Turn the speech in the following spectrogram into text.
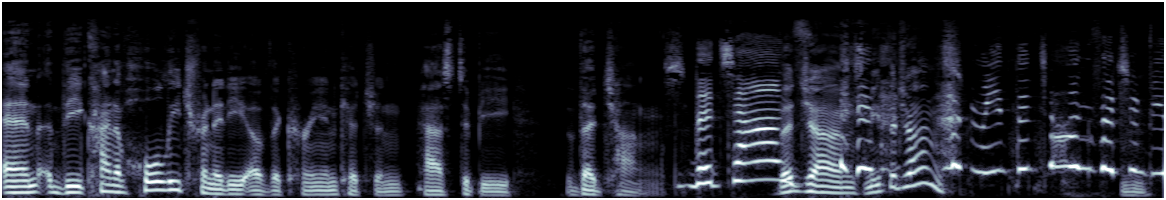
And the kind of holy trinity of the Korean kitchen has to be the Changs. The Changs. The Changs. Meet the Changs. Meet the Changs. That should be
